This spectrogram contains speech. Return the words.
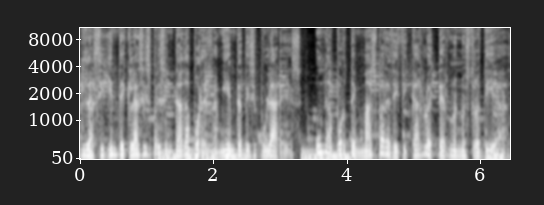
La siguiente clase es presentada por Herramientas Discipulares, un aporte más para edificar lo eterno en nuestros días.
